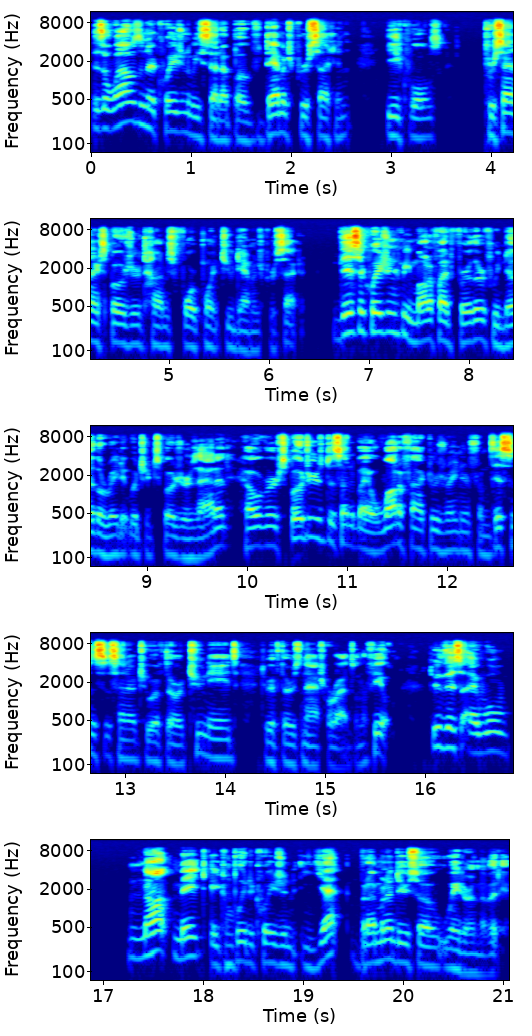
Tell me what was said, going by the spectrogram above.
This allows an equation to be set up of damage per second equals percent exposure times 4.2 damage per second. This equation can be modified further if we know the rate at which exposure is added. However, exposure is decided by a lot of factors ranging from distance to center to if there are two nades to if there's natural rads on the field. To this, I will not make a complete equation yet, but I'm going to do so later in the video.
